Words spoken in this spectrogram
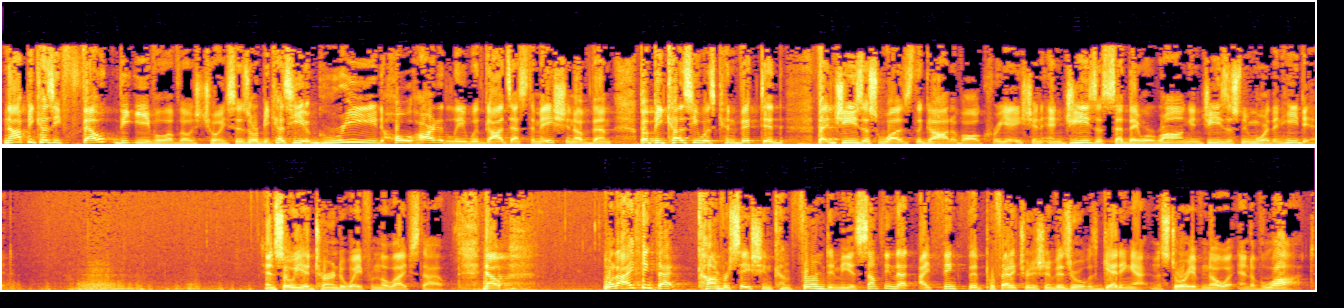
Not because he felt the evil of those choices or because he agreed wholeheartedly with God's estimation of them, but because he was convicted that Jesus was the God of all creation, and Jesus said they were wrong, and Jesus knew more than he did. And so he had turned away from the lifestyle. Now, what I think that conversation confirmed in me is something that I think the prophetic tradition of Israel was getting at in the story of Noah and of Lot.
